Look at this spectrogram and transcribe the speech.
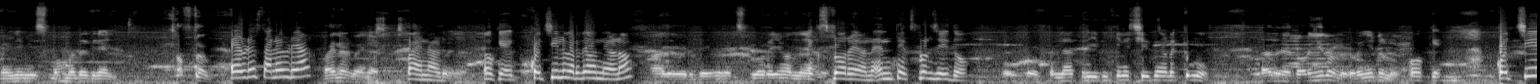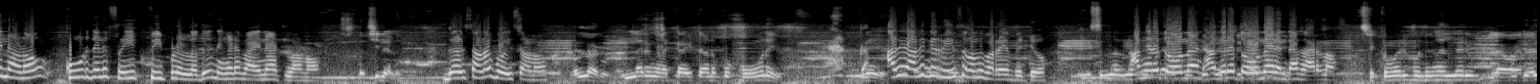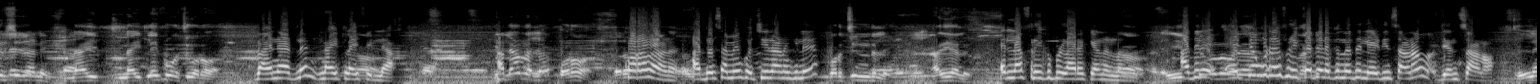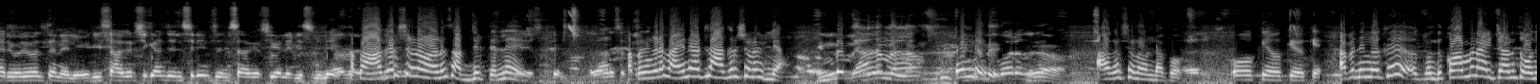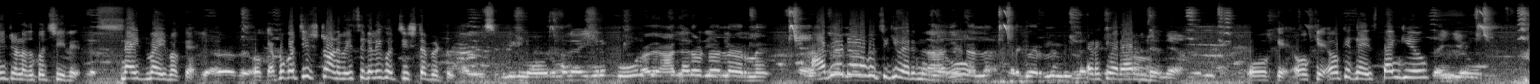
My name is Muhammad Adinan Aftab എവിടെ സ്ഥലം എവിടെയാ? വയനാട്. വയനാട്. ഓക്കെ കൊച്ചിയിൽ വെറുതെ വന്നതാണോ? അതെ വെറുതെ ഇങ്ങനെ എക്സ്പ്ലോർ ചെയ്യാൻ വന്നേ എക്സ്പ്ലോർ ചെയ്യാൻ വന്നത്. എന്ത് എക്സ്പ്ലോർ ചെയ്തോ? കുഴപ്പമില്ലാത്ത രീതിക്ക് ഇങ്ങനെ ചെയ്ത് നടക്കുന്നു. അതെ തുടങ്ങിയിട്ടുള്ളൂ. ഓക്കെ കൊച്ചിയിലാണോ കൂടുതൽ ഫ്രീ പീപ്പിൾ ഉള്ളത്? നിങ്ങളുടെ വയനാട്ടിലാണോ? കൊച്ചിയിലാണ്. ഗേൾസ് ആണോ ബോയ്സ് ആണോ? എല്ലാരും. എല്ലാരും കണക്കായിട്ടാണ് ഇപ്പൊ ഫോണ് അത് അതിന്റെ റീസൺ ഒന്ന് പറയാൻ പറ്റുമോ അങ്ങനെ തോന്നാൻ അങ്ങനെ തോന്നാൻ എന്താ കാരണം? ചെക്കന്മാര് പെണ്ണുങ്ങളെല്ലാരും നൈറ്റ് ലൈഫ് കുറച്ച് കുറവാ. വയനാട്ടിൽ നൈറ്റ് ലൈഫ് ഇല്ല. കുറവാണ്. അതേസമയം കൊച്ചിയിലാണെങ്കിൽ കുറച്ചുണ്ടല്ലേ? അറിയാലോ? എല്ലാ ഫ്രീക്ക് പിള്ളേരൊക്കെയാണ് ഉള്ളത് അതിൽ ഏറ്റവും കൂടുതൽ ഫ്രീക്കറ്റ് എടുക്കുന്നത് ലേഡീസ് ആണോ ജെന്റ്സ് ആണോ എല്ലാരും ഒരുപോലെ തന്നെ. ലേഡീസ് ആകർഷിക്കാൻ ജെന്റ്സിനെയും ജെൻസ് ആകർഷിക്കാൻ ലേഡീസിനെ അല്ലേ അപ്പൊ ആകർഷണമാണ് സബ്ജക്ട് അല്ലേ. അപ്പൊ നിങ്ങളുടെ വയനാട്ടിൽ ആകർഷണം ഇല്ല. ഇല്ലെന്നല്ല. ഉണ്ട്. ആകർഷണം ഉണ്ട് അപ്പൊ ഓക്കെ ഓക്കെ ഓക്കെ അപ്പൊ നിങ്ങൾക്ക് കോമൺ ആയിട്ടാണ് തോന്നിയിട്ടുള്ളത് കൊച്ചിയിൽ നൈറ്റ് വൈബ് ഒക്കെ. ഓക്കെ അപ്പൊ കൊച്ചി ഇഷ്ടമാണ്. ബേസിക്കലി കൊച്ചി ഇഷ്ടപ്പെട്ടു. ആദ്യമായിട്ടാണ് കൊച്ചിക്ക് വരുന്നത്? ഇടയ്ക്ക് ഇടയ്ക്ക് വരാറുണ്ട്. Okay okay okay guys thank you thank you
